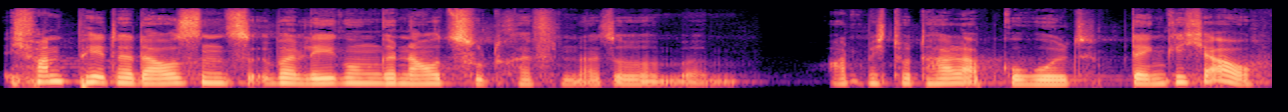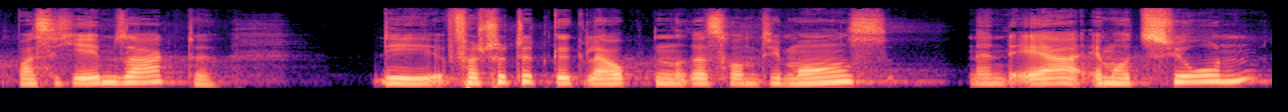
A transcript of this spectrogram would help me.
Ich fand Peter Dausens Überlegungen genau zutreffend. Also ähm, hat mich total abgeholt. Denke ich auch, was ich eben sagte. Die verschüttet geglaubten Ressentiments nennt er Emotionen,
